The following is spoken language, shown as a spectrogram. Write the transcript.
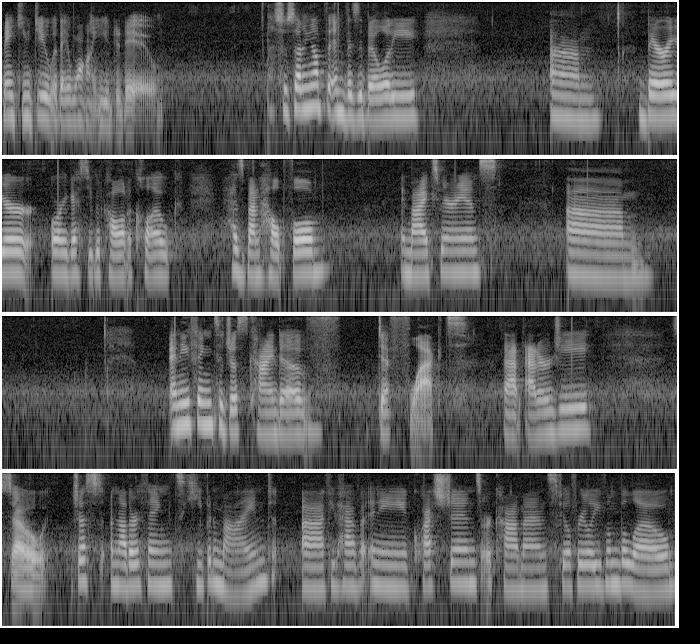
make you do what they want you to do. So, setting up the invisibility um, barrier, or I guess you could call it a cloak, has been helpful in my experience. Um, anything to just kind of deflect that energy. So, just another thing to keep in mind. Uh, if you have any questions or comments, feel free to leave them below.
